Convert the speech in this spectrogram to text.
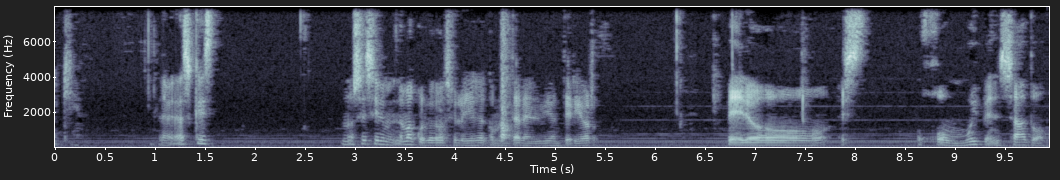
Aquí. La verdad es que es no sé si, no me acuerdo si lo llegué a comentar en el vídeo anterior, pero es un juego muy pensado.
